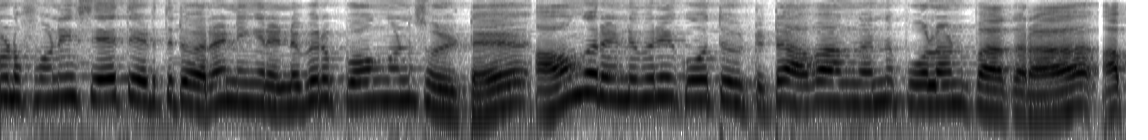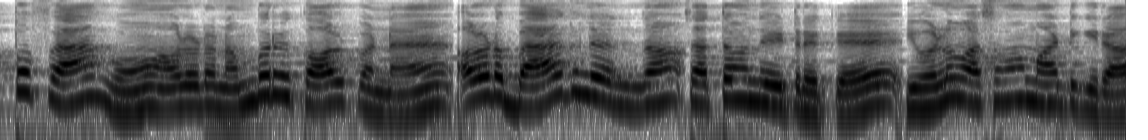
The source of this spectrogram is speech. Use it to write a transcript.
உன்னோட ஃபோனையும் சேர்த்து எடுத்துட்டு வரேன். நீங்க ரெண்டு பேரும் போங்கன்னு சொல்லிட்டு அவங்க ரெண்டு பேரையும் கோத்து விட்டுட்டு அவ அங்கேருந்து போலான்னு பாக்குறா. அப்ப ஃபேங்கும் அவளோட நம்பருக்கு கால் பண்ண அவளோட பேக்ல இருந்து தான் சத்தம் வந்துட்டு இருக்கு. இவளும் வசமா மாட்டிக்கிறா.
